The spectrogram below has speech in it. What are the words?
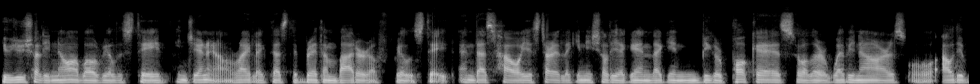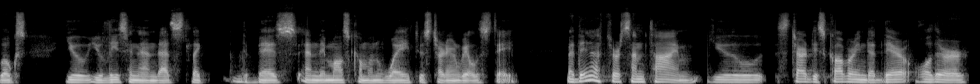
you usually know about real estate in general, right? Like that's the bread and butter of real estate. And that's how I started, like initially, again, like in BiggerPockets or other webinars or audiobooks you you listen and that's like the best and the most common way to start in real estate. But then after some time you start discovering that there are other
